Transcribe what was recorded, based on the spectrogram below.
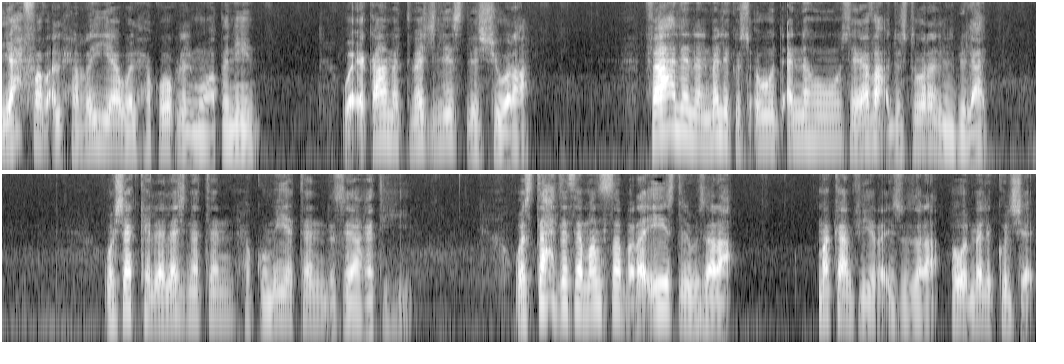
يحفظ الحرية والحقوق للمواطنين وإقامة مجلس للشورى. فأعلن الملك سعود أنه سيضع دستورا للبلاد. وشكل لجنة حكومية لصياغته. واستحدث منصب رئيس للوزراء. ما كان في رئيس وزراء هو الملك كل شيء.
